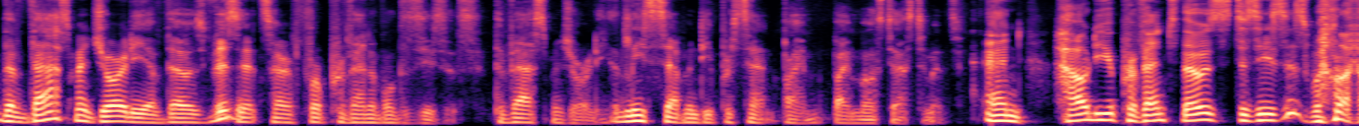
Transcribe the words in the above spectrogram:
the vast majority of those visits are for preventable diseases. The vast majority, at least 70% by by most estimates. And how do you prevent those diseases? Well,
